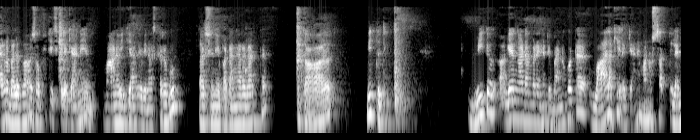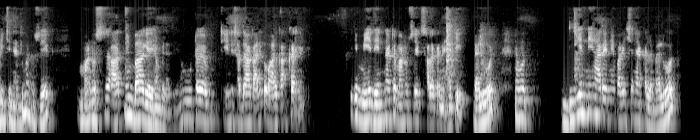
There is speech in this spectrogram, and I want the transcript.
අරන බලපුවම සොක්‍රටිස් කියලා කියන්නේ මානව ඉතිහාසය වෙනස් කරපු දර්ශනීය පටන් අරගත්ත ඉතාල විද්වති. ග්‍රීක අගයන් ආඩම්බරයෙන් හිට බannකොට වාලා කියලා කියන්නේ manussත්ව ලැබිච්ච නැති මිනිසෙක් මනුස්ස ආත්මෙන් භාගයයි හම්බෙලා තියෙනවා. ඌට තියෙන සදාකාලික වාල්කම් කරන එක. ඉතින් මේ දෙන්නට මිනිස්සෙක් සලකන හැටි බැලුවොත් නමුත් DNA RNA පරීක්ෂණයක් කරලා බැලුවොත්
